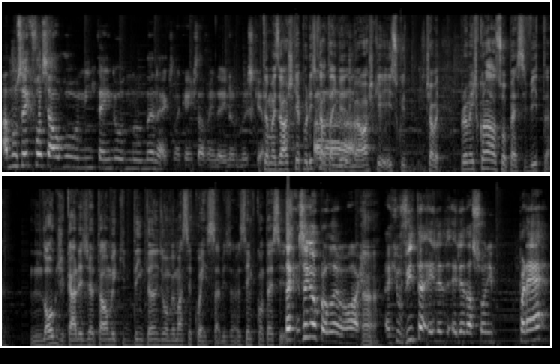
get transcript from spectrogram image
A não ser que fosse algo Nintendo no NX, né? Que a gente tá vendo aí no, no esquema. Então, mas eu acho que é por isso que ela tá Ah. investindo. Eu acho que isso que. Deixa eu ver. Provavelmente quando ela lançou o PS Vita, logo de cara eles já estavam meio que tentando desenvolver uma sequência, sabe? Isso- Sempre acontece isso. Sabe que é o problema, eu acho? Ah. É que o Vita, ele, é- ele é da Sony pré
